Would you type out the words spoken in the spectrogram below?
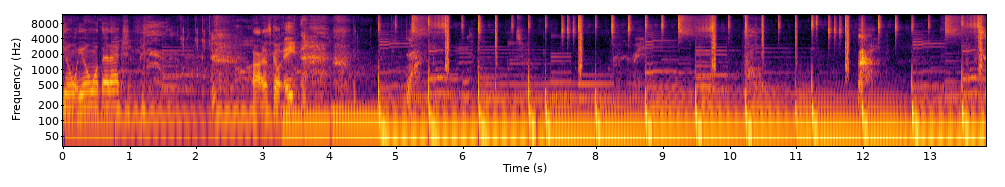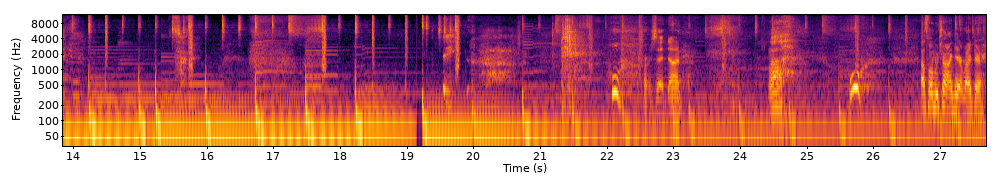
You don't, you don't want that action. All right, let's go eight. Whew, first set done. Ah, whew. That's what we're trying to get right there.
